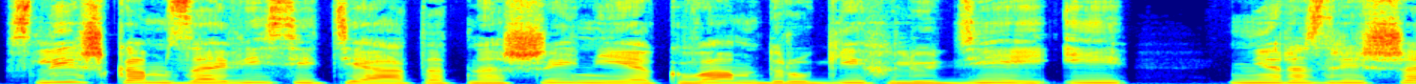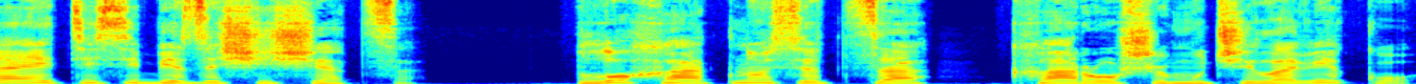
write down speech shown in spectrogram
слишком зависите от отношения к вам других людей и не разрешаете себе защищаться. Плохо относятся к хорошему человеку,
